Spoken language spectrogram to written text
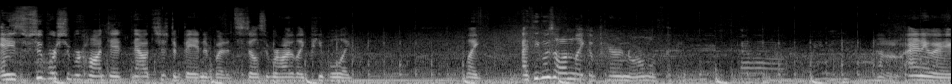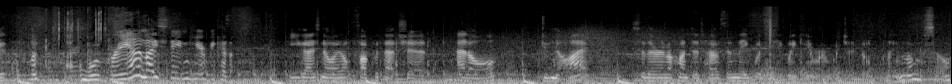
And it's super, super haunted. Now it's just abandoned, but it's still super haunted. Like people like, like I think it was on like a paranormal thing. I don't know. Anyway, look, Brianna and I stayed in here because you guys know I don't fuck with that shit at all. Do not. So they're in a haunted house and they wouldn't take my camera, which I don't blame them. So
